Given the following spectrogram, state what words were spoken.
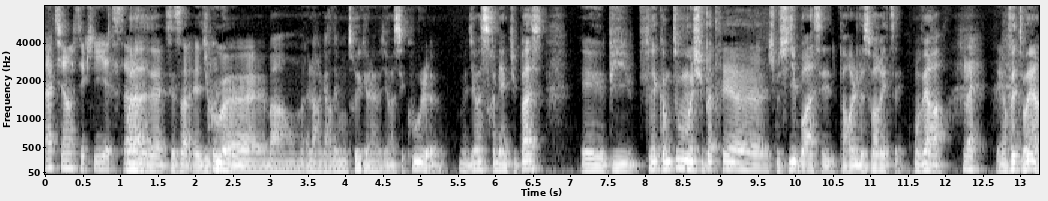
Ah tiens, c'est qui, etc. Voilà, ouais, c'est ça. Et du Cool. coup, euh, bah, on- elle a regardé mon truc, elle a dit, oh, c'est cool. Elle m'a dit, ouais, ce serait bien que tu passes. Et puis, fait comme tout, moi, je suis pas très, euh, je me suis dit, bah, c'est une parole de soirée, tu sais. On verra. Ouais, Et en fait, ouais, un,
